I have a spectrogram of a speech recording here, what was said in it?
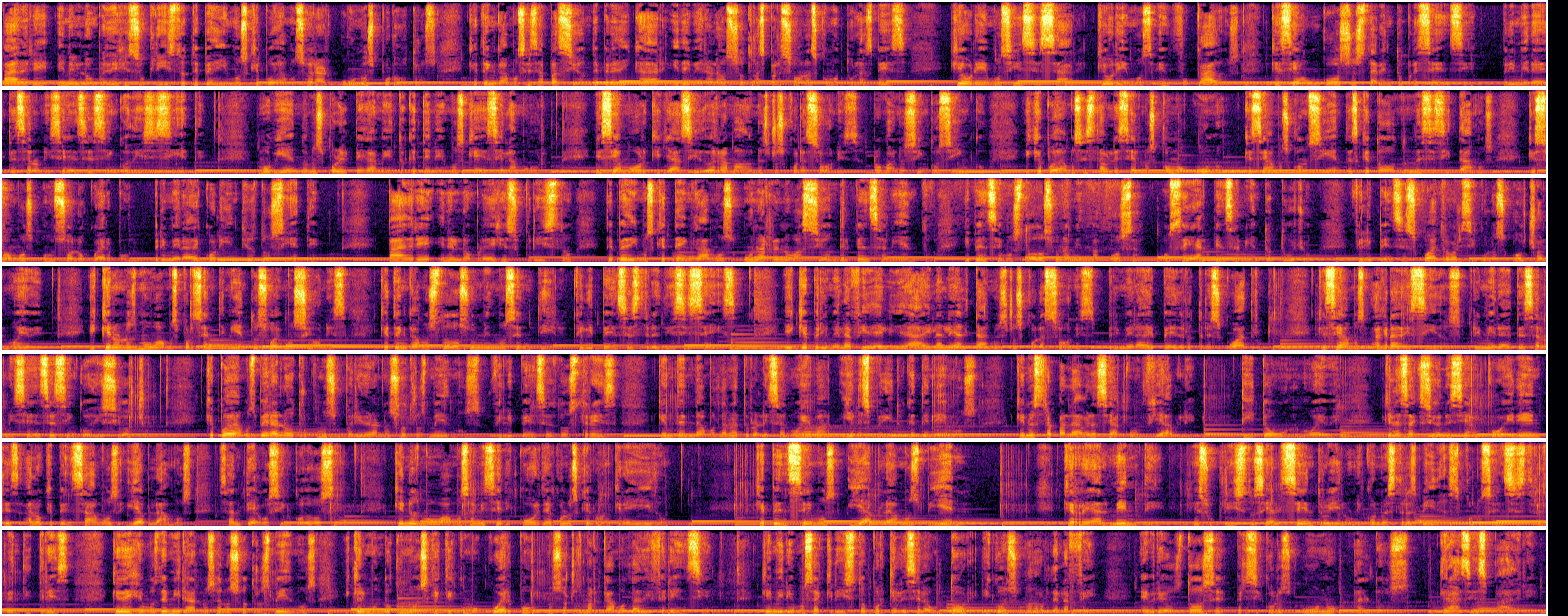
Padre, en el nombre de Jesucristo te pedimos que podamos orar unos por otros, que tengamos esa pasión de predicar y de ver a las otras personas como tú las ves, que oremos sin cesar, que oremos enfocados, que sea un gozo estar en tu presencia. Primera de Tesalonicenses 5:17, moviéndonos por el pegamento que tenemos que es el amor ese amor que ya ha sido derramado en nuestros corazones, Romanos 5:5, y que podamos establecernos como uno, que seamos conscientes que todos nos necesitamos, que somos un solo cuerpo, Primera de Corintios 2:7. Padre, en el nombre de Jesucristo, te pedimos que tengamos una renovación del pensamiento y pensemos todos una misma cosa, o sea, el pensamiento tuyo. Filipenses 4, versículos 8 al 9. Y que no nos movamos por sentimientos o emociones, que tengamos todos un mismo sentir. Filipenses 3, 16. Y que prime la fidelidad y la lealtad en nuestros corazones. Primera de Pedro 3, 4. Que seamos agradecidos. Primera de Tesalonicenses 5, 18 que podamos ver al otro como superior a nosotros mismos, Filipenses 2.3, que entendamos la naturaleza nueva y el espíritu que tenemos, que nuestra palabra sea confiable, Tito 1.9, que las acciones sean coherentes a lo que pensamos y hablamos, Santiago 5.12, que nos movamos a misericordia con los que no han creído, que pensemos y hablamos bien, que realmente Jesucristo sea el centro y el único en nuestras vidas, Colosenses 3:23, que dejemos de mirarnos a nosotros mismos y que el mundo conozca que como cuerpo nosotros marcamos la diferencia, que miremos a Cristo porque Él es el autor y consumador de la fe. Hebreos 12, versículos 1 al 2. Gracias Padre.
